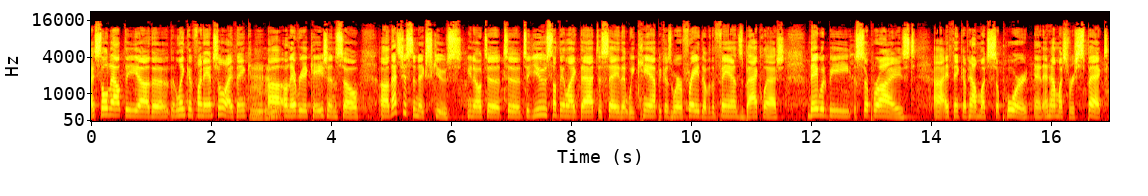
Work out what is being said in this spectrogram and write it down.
I sold out the uh, the, the Lincoln Financial. I think Mm-hmm. uh, on every occasion. So uh, that's just an excuse, you know, to, to to use something like that to say that we can't because we're afraid of the fans' backlash. They would be surprised, uh, I think, of how much support and, and how much respect.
